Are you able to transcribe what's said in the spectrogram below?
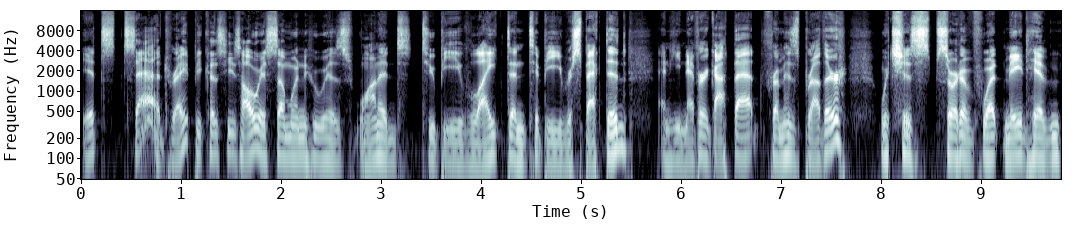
it's sad, right? Because he's always someone who has wanted to be liked and to be respected. And he never got that from his brother, which is sort of what made him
